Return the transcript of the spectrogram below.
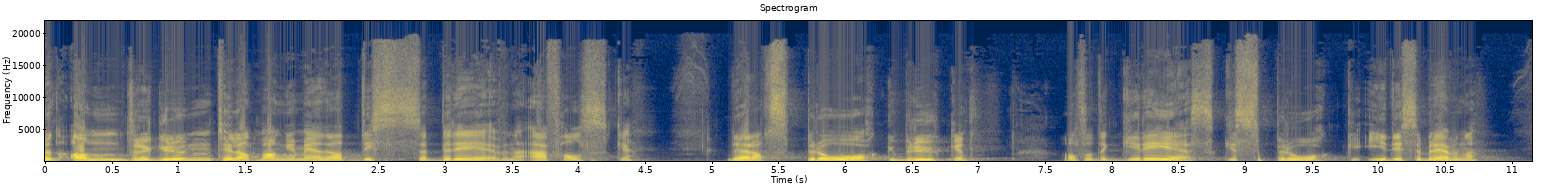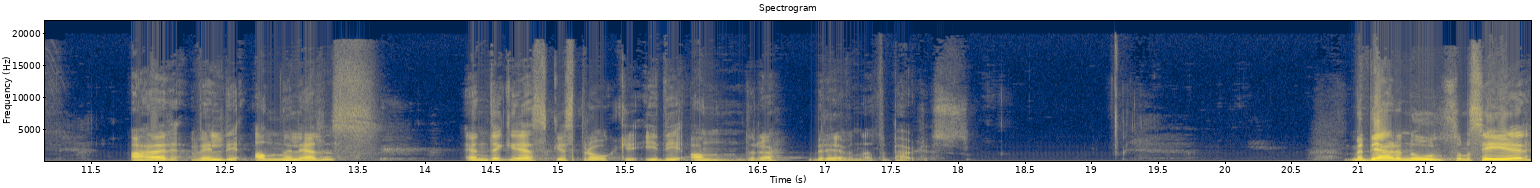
Den andre grunnen til at mange mener at disse brevene er falske, det er at språkbruken, altså det greske språket i disse brevene, er veldig annerledes enn det greske språket i de andre brevene til Paulus. Men det er det noen som sier,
